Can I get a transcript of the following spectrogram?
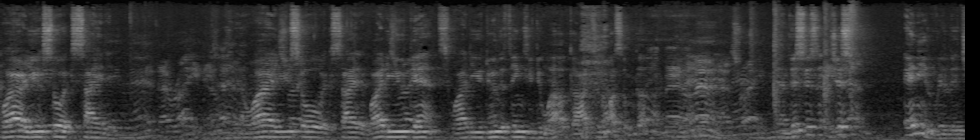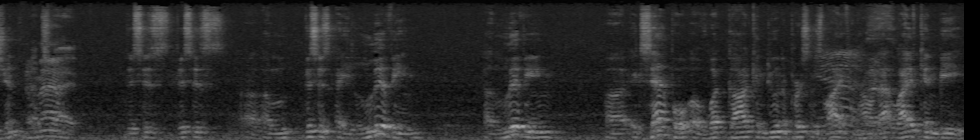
Why are you so excited? That right. You know, why are you so excited? Why do you dance? Why do you do the things you do? Wow, God's an awesome God. Amen. Amen. That's right. And this isn't just any religion. That's right. This is this is uh, a, this is a living a living uh, example of what God can do in a person's life and how that life can be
